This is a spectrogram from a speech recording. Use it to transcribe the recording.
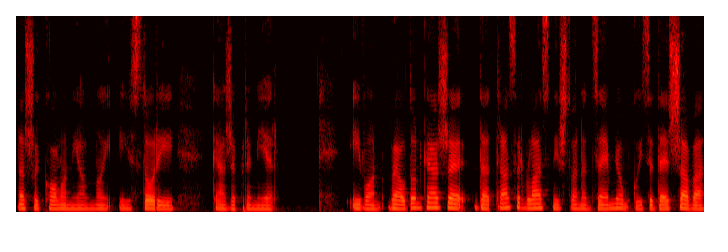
našoj kolonijalnoj istoriji, kaže premijer. Ivon Veldon kaže da transfer vlasništva nad zemljom koji se dešava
